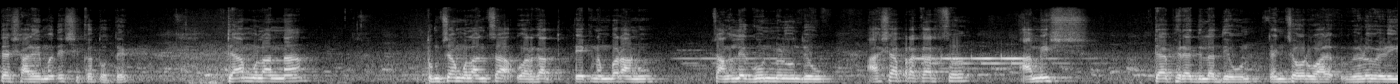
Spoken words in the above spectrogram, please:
त्या शाळेमध्ये शिकत होते. त्या मुलांना तुमच्या मुलांचा वर्गात एक नंबर आणू चांगले गुण मिळवून देऊ अशा प्रकारचं आमिष त्या फिर्यादीला देऊन त्यांच्यावर वा वेळोवेळी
